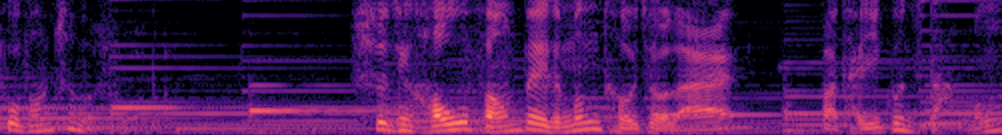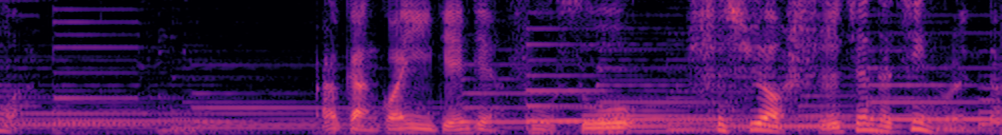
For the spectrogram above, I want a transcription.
不妨这么说吧，事情毫无防备的蒙头就来，把他一棍子打懵了。而感官一点点复苏是需要时间的浸润的，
